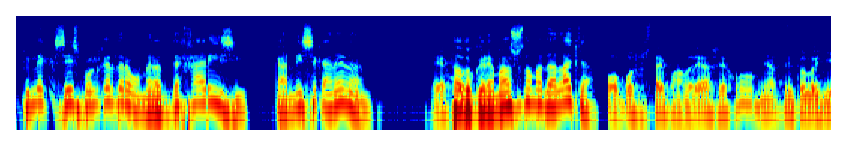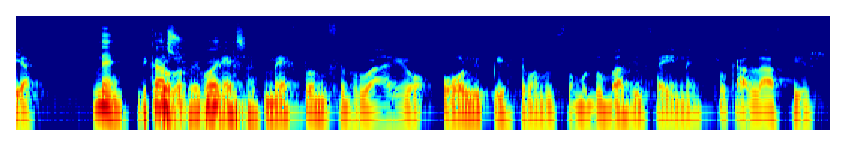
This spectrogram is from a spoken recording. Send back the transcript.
φίλε, ξέρεις πολύ καλύτερα από μένα ότι δεν χαρίζει κανείς σε κανέναν. Έχω, Θα τον κρεμάσουν στα μανταλάκια. Όπως σωστά είπε ο Ανδρέας, έχω μια τριτολογία. Ναι, δικά σου. Πρώτον, Εγώ μέχρι- έκλεισα. Μέχρι τον Φεβρουάριο όλοι πίστευαν ότι στο μοντομπάσκετ θα είναι και ο Καλάθης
